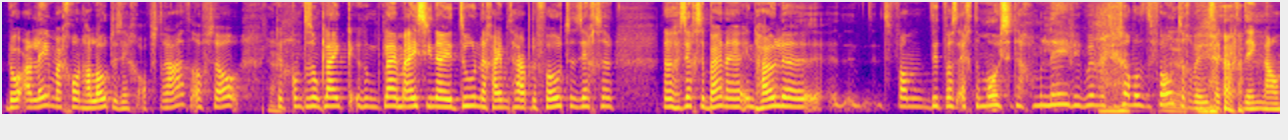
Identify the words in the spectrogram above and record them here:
Door alleen maar gewoon hallo te zeggen op straat of zo. Ja. Dan komt er zo'n klein, zo'n klein meisje naar je toe en dan ga je met haar op de foto en zegt ze... Dan zegt ze bijna in huilen eh, van... dit was echt de mooiste dag van mijn leven. Ik ben met Suzanne op de foto Ja. geweest. Dat ik echt denk, nou...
